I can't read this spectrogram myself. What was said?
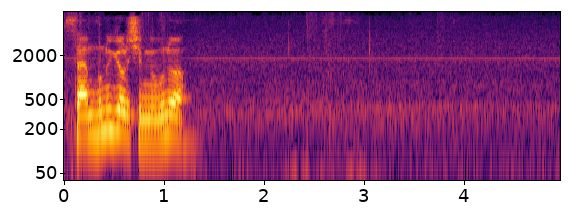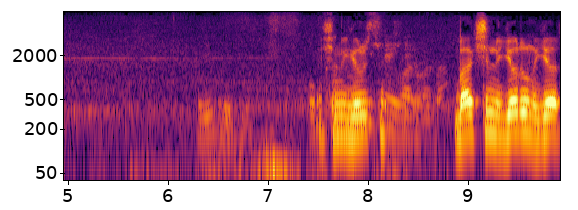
Sen bunu gör şimdi bunu. Şimdi görürsün. Bak şimdi gör onu gör.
